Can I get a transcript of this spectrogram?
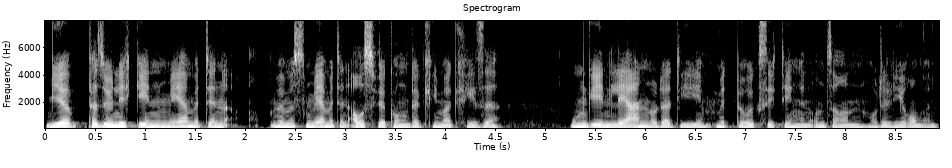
Wir persönlich gehen mehr mit den, wir müssen mehr mit den Auswirkungen der Klimakrise umgehen lernen oder die mit berücksichtigen in unseren Modellierungen.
